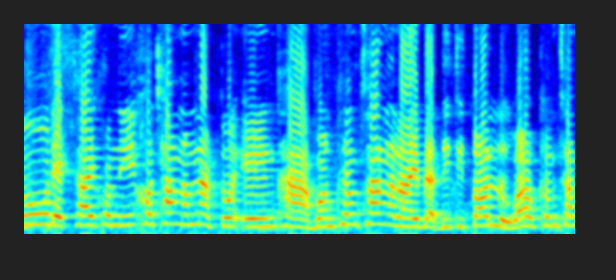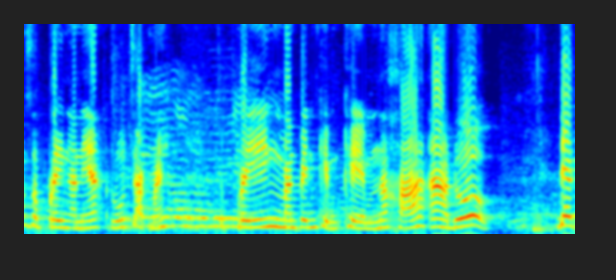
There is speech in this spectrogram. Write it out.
ดูเด็กชายคนนี้เขาชั่งน้ำหนักตัวเองค่ะ บนเครื่องชั่งอะไรแบบดิจิตอลหรือว่าเครื่องชั่งสปริงอันเนี้ยรู้จักไหมสปริงมันเป็นเข็มๆนะคะ อ่าดู เด็ก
